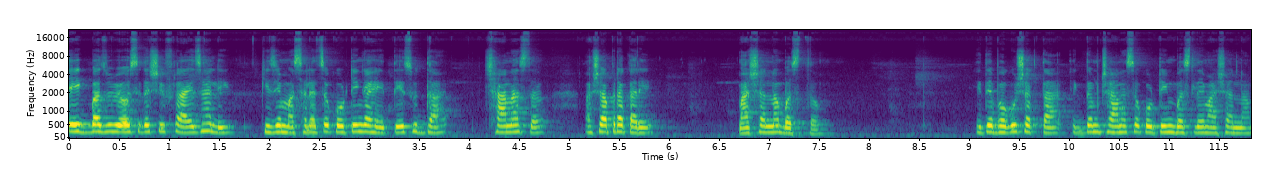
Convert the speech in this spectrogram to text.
एक बाजू व्यवस्थित अशी फ्राय झाली की जे मसाल्याचं कोटिंग आहे ते सुद्धा छान असतं. अशा प्रकारे माशांना बसतं. इथे बघू शकता एकदम छान असं कोटिंग बसले माशांना.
